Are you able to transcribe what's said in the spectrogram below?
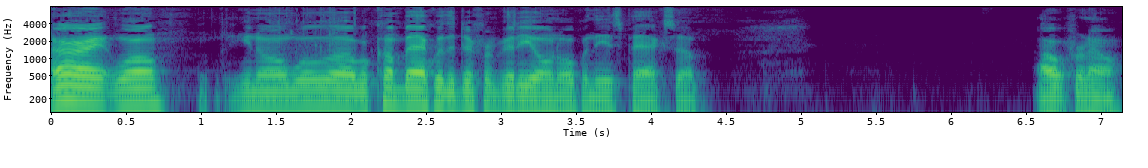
alright, well, you know, we'll, uh, we'll come back with a different video and open these packs up. Out for now.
